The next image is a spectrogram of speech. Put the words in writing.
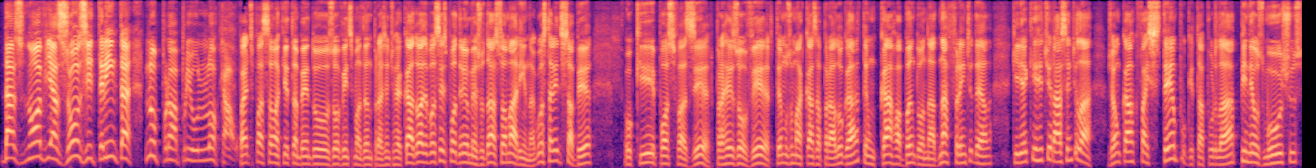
das 9 às 11h30 no próprio local. Participação aqui também dos ouvintes mandando para a gente o recado. Olha, vocês poderiam me ajudar? Sou a Marina. Gostaria de saber o que posso fazer para resolver? Temos uma casa para alugar, tem um carro abandonado na frente dela. Queria que retirassem de lá. Já é um carro que faz tempo que está por lá, pneus murchos,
